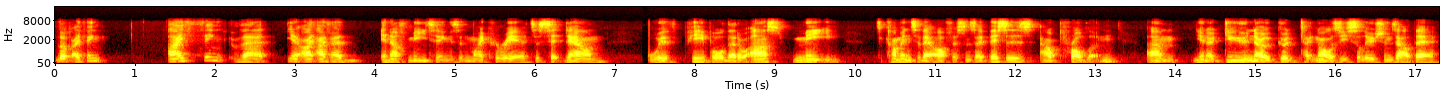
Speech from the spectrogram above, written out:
look, I think I think that you know I, I've had enough meetings in my career to sit down with people that will ask me to come into their office and say, "This is our problem. Um, you know, do you know good technology solutions out there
